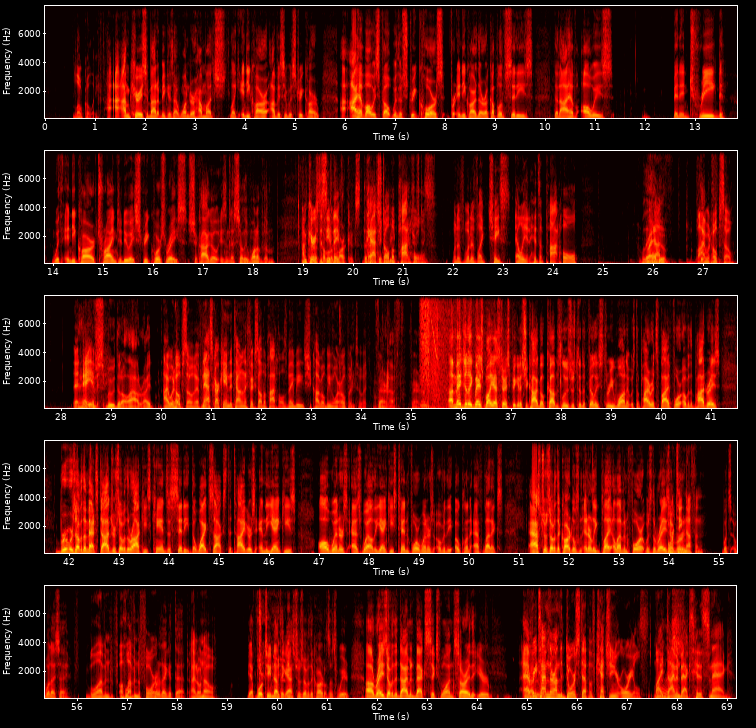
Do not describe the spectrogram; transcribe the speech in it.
locally. I, I- I'm curious about it because I wonder how much, like IndyCar, obviously with streetcar, I, I have always felt with a street course for IndyCar, there are a couple of cities that I have always been intrigued with IndyCar trying to do a street course race. Chicago isn't necessarily one of them. I'm curious to see if they've patched all the potholes. What if what if like Chase Elliott hits a pothole Well, they right had on? to have, I would hope so. Hey, if, smoothed it all out, right? I would hope so. If NASCAR came to town and they fixed all the potholes, maybe Chicago will be more open to it. Fair enough. Fair enough. Uh, Major League Baseball yesterday. Speaking of Chicago, Cubs losers to the Phillies 3 1. It was the Pirates 5 4 over the Padres. Brewers over the Mets. Dodgers over the Rockies. Kansas City, the White Sox, the Tigers, and the Yankees all winners as well. The Yankees 10 4 winners over the Oakland Athletics. Astros over the Cardinals in interleague play 11 4. It was the Rays 14 over. nothing. What's what did I say? 11, 11 to Where did I get that? I don't know. Yeah, 14 nothing. Astros over the Cardinals. That's weird. Uh, Rays over the Diamondbacks 6 1. Sorry that you're Every time they're on the doorstep of catching your Orioles, my that's- Diamondbacks hit a snag.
